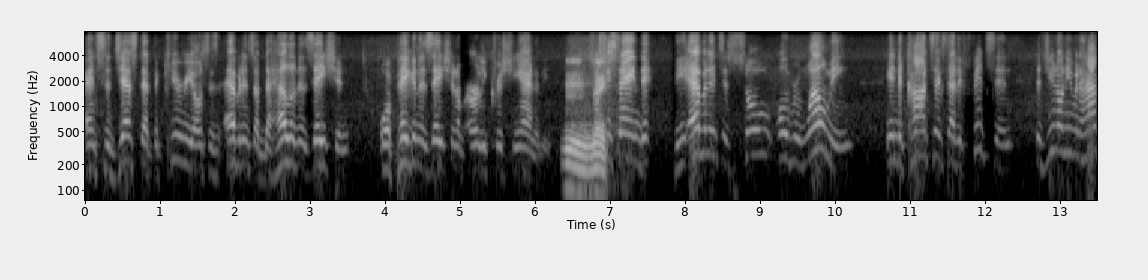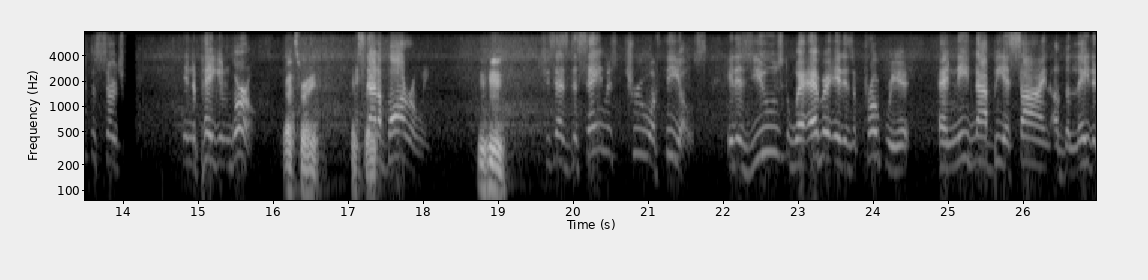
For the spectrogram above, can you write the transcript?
and suggest that the Kurios is evidence of the Hellenization or paganization of early Christianity. Mm, so nice. she's saying that the evidence is so overwhelming in the context that it fits in that you don't even have to search in the pagan world. That's right. That's it's right. not a borrowing. Mm-hmm. She says the same is true of theos. It is used wherever it is appropriate and need not be a sign of the later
